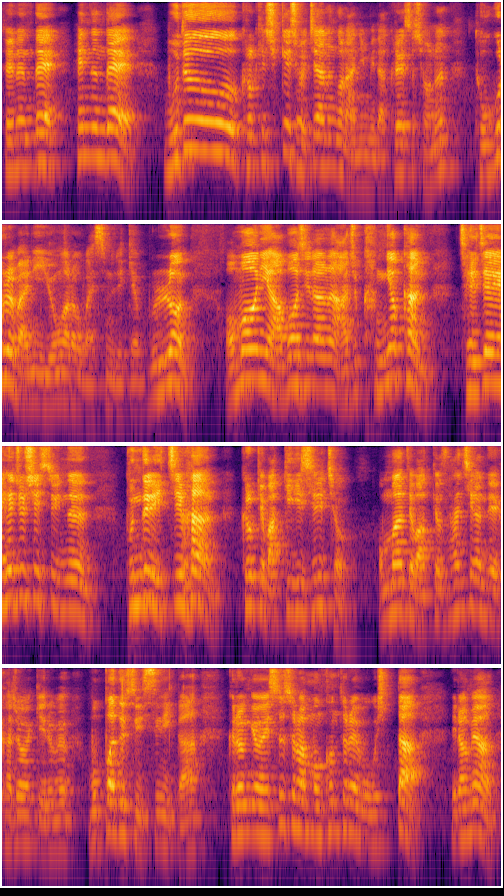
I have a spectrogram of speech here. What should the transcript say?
되는데 했는데 모두 그렇게 쉽게 절제하는 건 아닙니다. 그래서 저는 도구를 많이 이용하라고 말씀드릴게요. 물론 어머니 아버지라는 아주 강력한 제재해 주실 수 있는 분들이 있지만 그렇게 맡기기 싫죠. 엄마한테 맡겨서 한 시간 뒤에 가져갈게 이러면 못 받을 수 있으니까 그런 경우에 스스로 한번 컨트롤해보고 싶다 이러면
